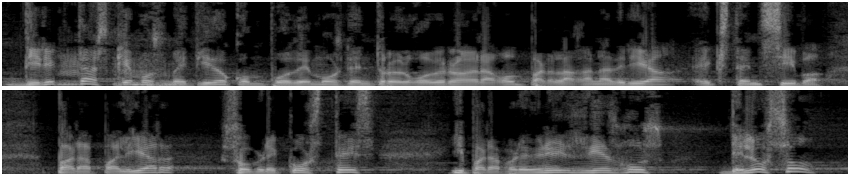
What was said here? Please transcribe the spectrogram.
directas que hemos metido con Podemos dentro del Gobierno de Aragón para la ganadería extensiva, para paliar sobrecostes y para prevenir riesgos del oso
